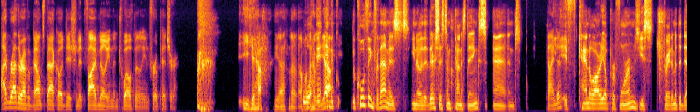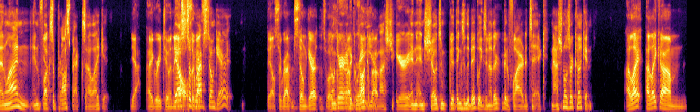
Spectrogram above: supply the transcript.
I'd rather have a bounce back audition at 5 million than 12 million for a pitcher. Yeah, yeah, no, Well, I mean, and, yeah, and the, the cool thing for them is, you know, that their system kind of stinks, and Kind of. if Candelario performs, you trade him at the deadline, and influx of prospects. I like it. yeah, I agree too. And They, they, also, also, grabbed got Stone Garrett. they also grabbed Stone Garrett. That's what I Stone was Garrett had a to talk great year about. last year, and and showed some good things in the big leagues. Another good flyer to take. Nationals are cooking. I like I like um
